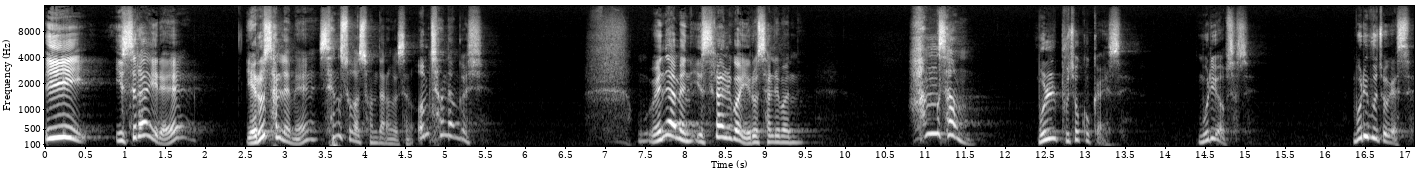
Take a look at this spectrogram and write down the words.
이 이스라엘의 예루살렘에 생수가 쏜다는 것은 엄청난 것이에요. 왜냐하면 이스라엘과 예루살렘은 항상 물 부족 국가였어요. 물이 없었어요. 물이 부족했어요.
